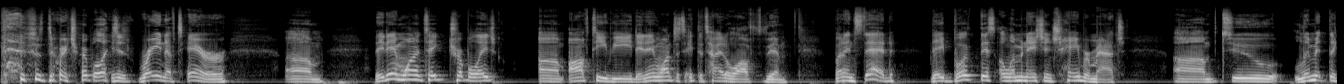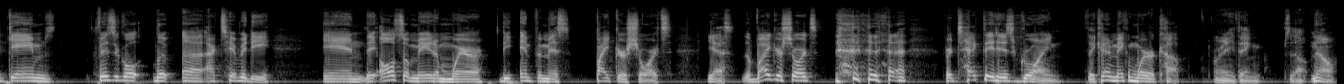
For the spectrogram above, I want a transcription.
during Triple H's reign of terror, um, they didn't want to take Triple H um, off TV. They didn't want to take the title off of him, but instead they booked this elimination chamber match um, to limit the game's physical uh, activity, and they also made him wear the infamous biker shorts. Yes, the biker shorts protected his groin. They couldn't make him wear a cup or anything. So no,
